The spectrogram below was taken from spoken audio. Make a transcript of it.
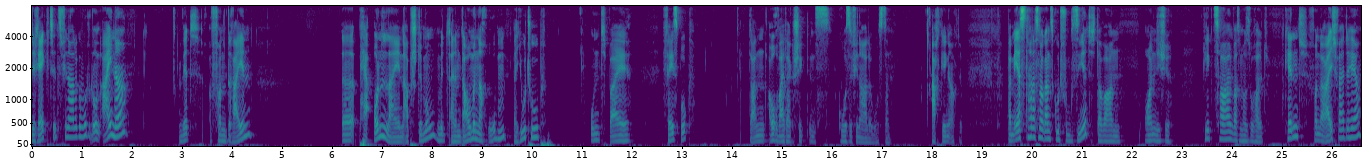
direkt ins Finale gewotet und einer wird von dreien äh, per Online-Abstimmung mit einem Daumen nach oben bei YouTube und bei Facebook dann auch weitergeschickt ins große Finale, wo es dann 8 gegen 8 gibt. Beim ersten hat das noch ganz gut funktioniert. Da waren ordentliche Klickzahlen, was man so halt kennt von der Reichweite her.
